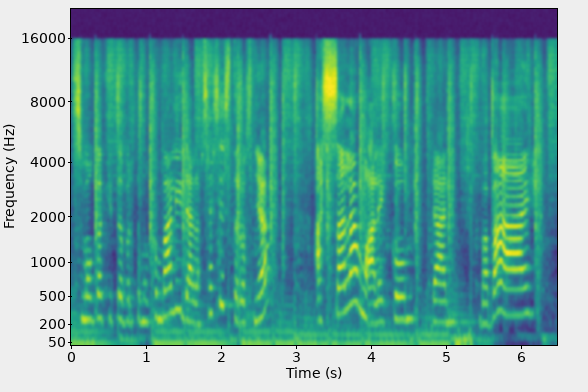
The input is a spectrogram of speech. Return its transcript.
Semoga kita bertemu kembali dalam sesi seterusnya. Assalamualaikum dan bye-bye.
